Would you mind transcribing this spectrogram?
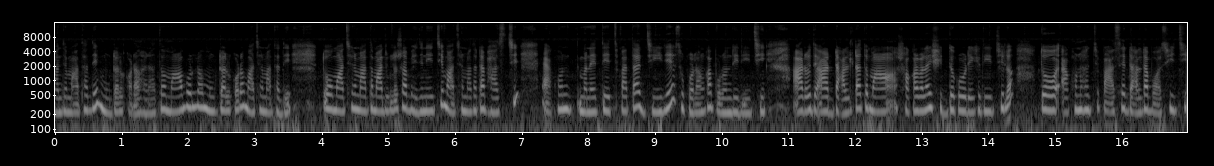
মাঝে মাথা দিয়ে মুগ ডাল করা হয় না। তো মা বলল, মুগ ডাল করো মাছের মাথা দিয়ে। তো মাছের মাথা, মাছগুলো সব ভেজে নিয়েছি, মাছের মাথাটা ভাজছি। এখন মানে তেজপাতা, জিরে, শুকনো লঙ্কা, ফোড়ন দিয়ে দিয়েছি। আর ওই আর ডালটা তো মা সকালবেলায় সিদ্ধ করে রেখে দিয়েছিল। তো এখন হচ্ছে পাশে ডালটা বসিয়েছি,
